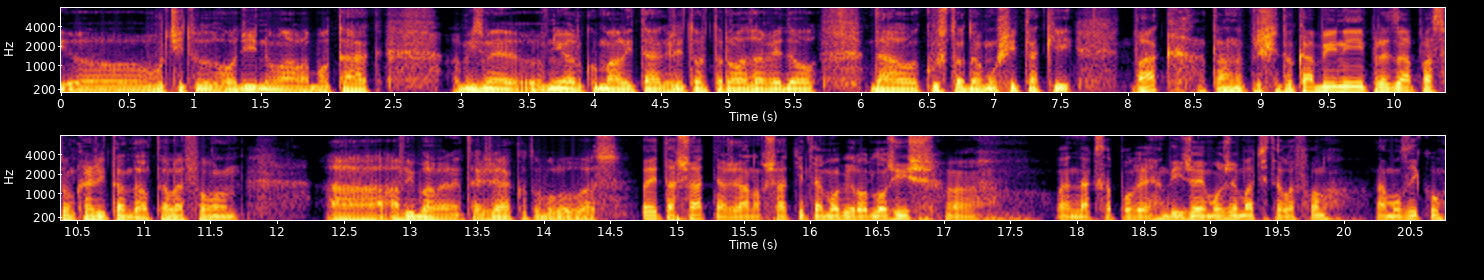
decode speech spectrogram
e, v určitú hodinu alebo tak. My sme v New Yorku mali tak, že Tortorella zavedol, dal kustodom ušiť taký vak, tam sme prišli do kabíny pred zápasom, každý tam dal telefón a, a vybavené. Takže ako to bolo u vás? To je tá šatňa, že áno, v šatni ten mobil odložíš, len ak sa povie, DJ môže mať telefon na muziku,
